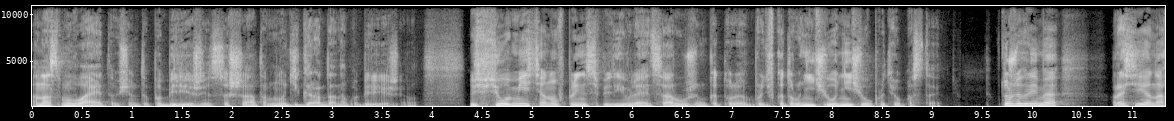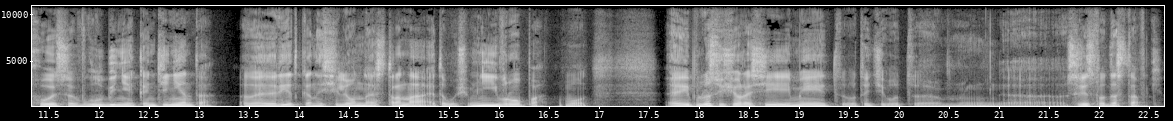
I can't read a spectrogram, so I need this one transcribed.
она смывает, в общем-то, побережье США, там, ну, города на побережье. То есть все вместе, оно, в принципе, является оружием, которое, против которого ничего, ничего противопоставить. В то же время Россия находится в глубине континента, редко населенная страна, это, в общем, не Европа, вот. И плюс еще Россия имеет вот эти вот э, э, средства доставки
